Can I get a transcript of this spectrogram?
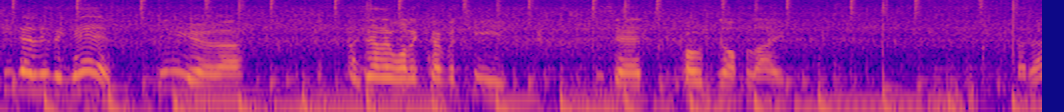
She does it again. Did you hear that? I said I want a cup of tea. She said, phone's offline. But uh,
